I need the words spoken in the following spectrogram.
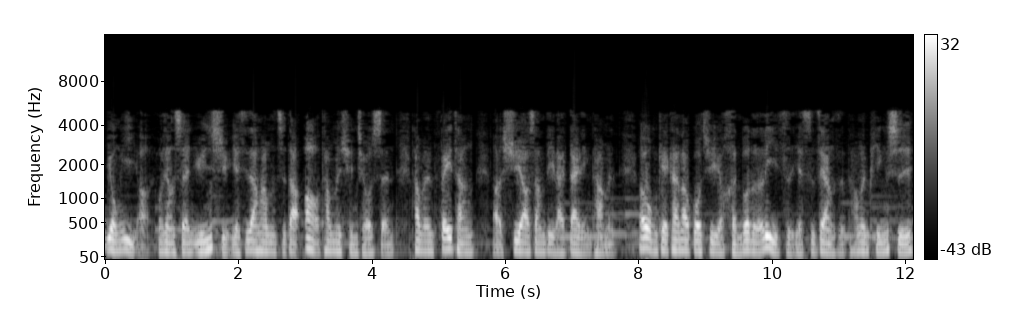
用意啊。我想神允许，也是让他们知道哦，他们寻求神，他们非常呃需要上帝来带领他们。而我们可以看到过去有很多的例子也是这样子，他们平时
